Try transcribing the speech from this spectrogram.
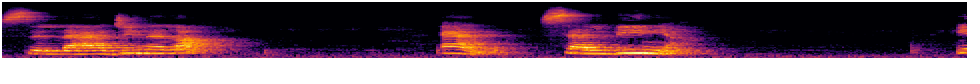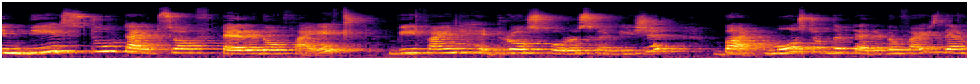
Selaginella and Salvinia. In these two types of pteridophytes, we find heterosporous condition but most of the pteridophytes, they are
